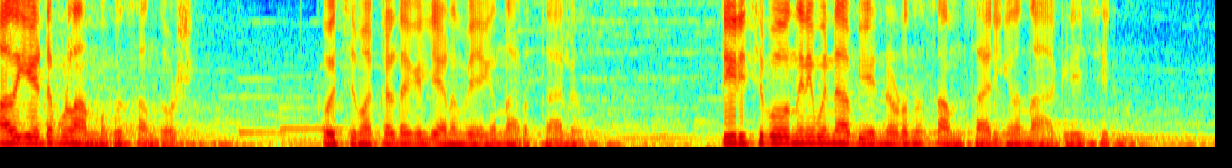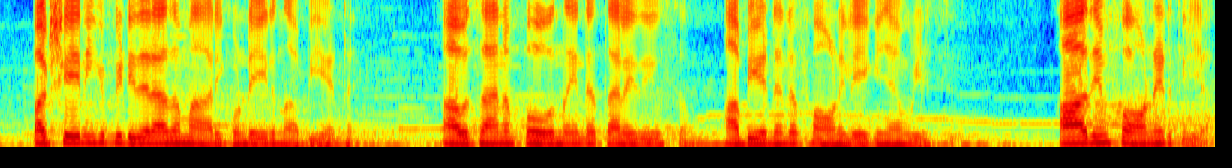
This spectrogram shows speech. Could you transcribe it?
അത് കേട്ടപ്പോൾ അമ്മക്കും സന്തോഷം. കൊച്ചുമക്കളുടെ കല്യാണം വേഗം നടത്താലോ? തിരിച്ചു പോകുന്നതിന് മുന്നേ അഭിയേട്ടനോടൊന്ന് സംസാരിക്കണമെന്ന് ആഗ്രഹിച്ചിരുന്നു. പക്ഷേ എനിക്ക് പിടിതരാതെ മാറിക്കൊണ്ടേയിരുന്നു അഭിയേട്ടൻ അവസാനം പോകുന്നതിന്റെ തലേ ദിവസം ഫോണിലേക്ക് ഞാൻ വിളിച്ചു. ആദ്യം ഫോൺ എടുത്തില്ല.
